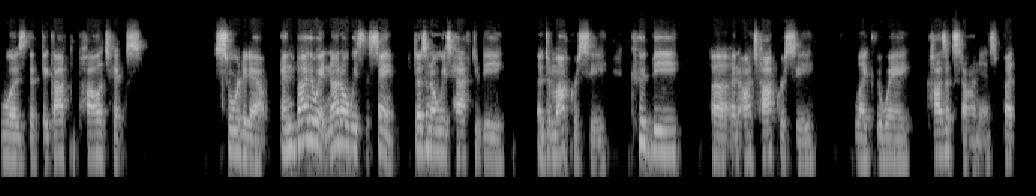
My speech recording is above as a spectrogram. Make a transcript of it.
was that they got the politics sorted out. And by the way, not always the same. It doesn't always have to be a democracy. it Could be uh, an autocracy, like the way Kazakhstan is. But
